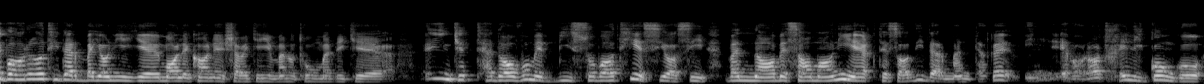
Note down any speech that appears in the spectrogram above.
عباراتی در بیانیه مالکان شبکه من و تو اومده که اینکه تداوم بیثباتی سیاسی و نابسامانی اقتصادی در منطقه این عبارات خیلی گنگ و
